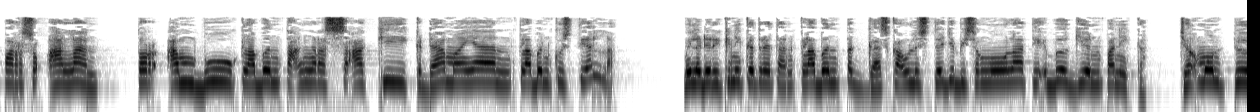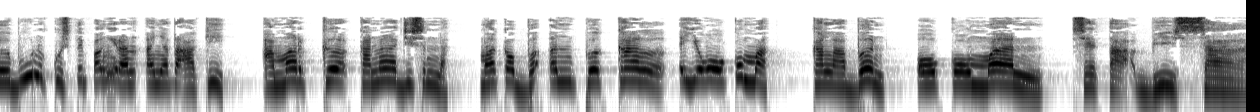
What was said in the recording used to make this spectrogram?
persoalan tor ambu klaben tak ngerasaki kedamaian klaben Gusti Allah. Mila dari kini ketretan klaben tegas kaulis saja bisa ngolati bagian panika. Jak mon debu ne Gusti Pangeran anyata aki amar ke kana jisena maka baan bekal eyo koma kalaben okoman seta bisa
